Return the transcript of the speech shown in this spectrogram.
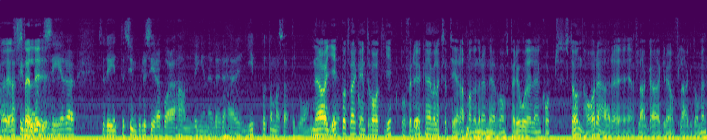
jag, jag symboliserar, Så det inte symboliserar bara handlingen eller det här jippot de har satt igång? Nej, jippot verkar inte vara ett jippo för det kan jag väl acceptera att man under en övergångsperiod eller en kort stund har det här eh, en flagga, grön flagg då. Men,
